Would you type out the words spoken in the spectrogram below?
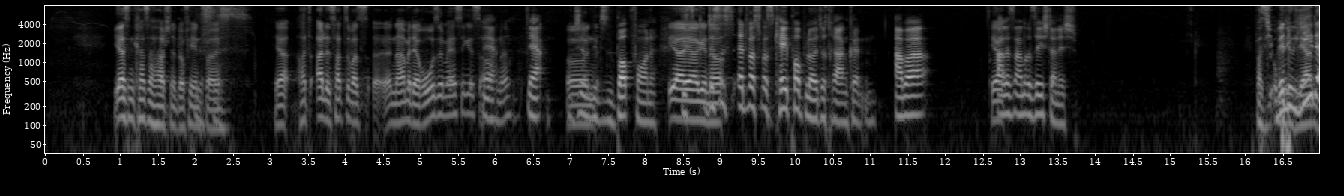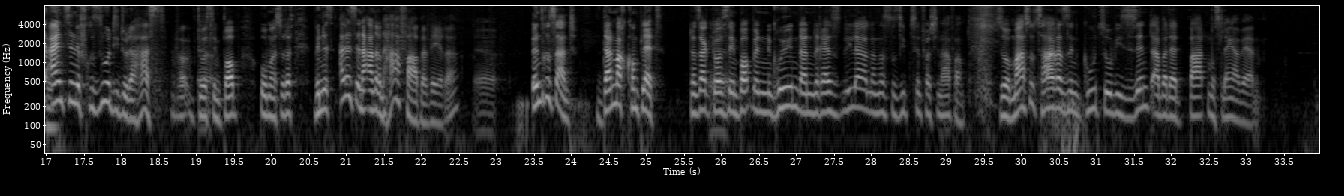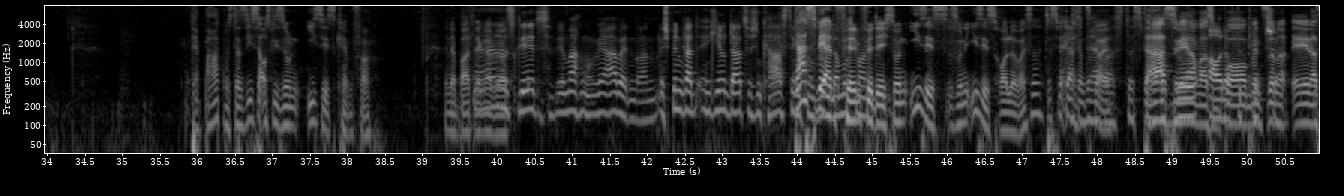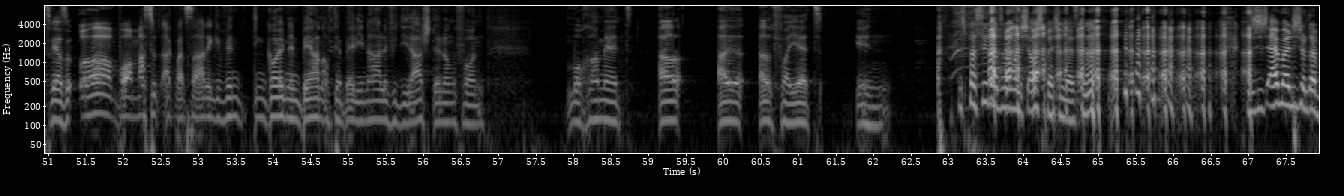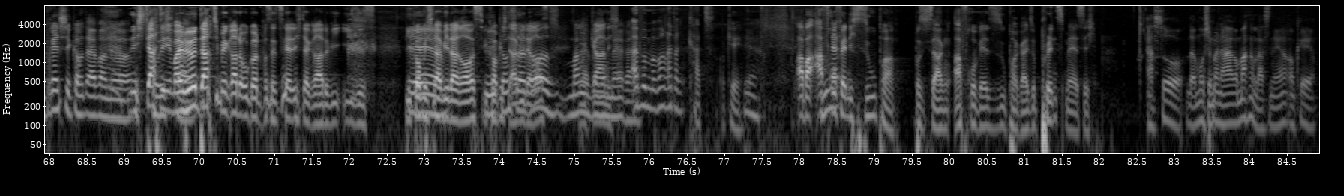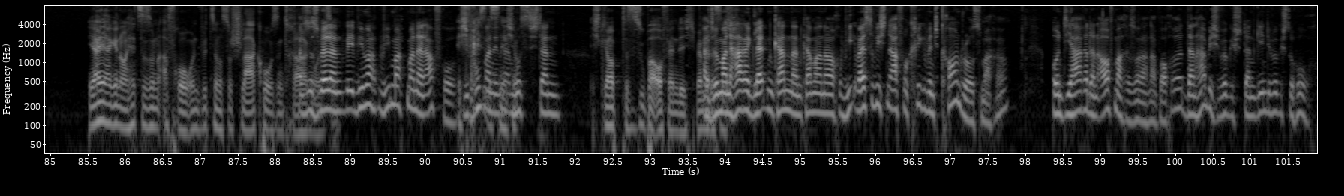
Ja, ist ein krasser Haarschnitt auf jeden Das Fall. Ist, Ja, hat alles, hat sowas äh, Name der Rose mäßiges auch, Ja. ne? ja, Und- mit diesem Bob vorne. Ja, das, ja, genau. Das ist etwas, was K-Pop-Leute tragen könnten. Aber ja. alles andere sehe ich da nicht. Was ich Wenn unbedingt du lernen jede will. einzelne Frisur, die du da hast, du hast den Bob, oben hast du das, wenn das alles in einer anderen Haarfarbe wäre, Ja. interessant. Dann mach komplett. Dann sag, du Ja. hast den Bob in grün, dann der Rest lila, dann hast du 17 verschiedene Haarfarben. So, Marsus Haare sind gut so, wie sie sind, aber der Bart muss länger werden. Der Bart muss, da siehst du aus wie so ein ISIS-Kämpfer. Wenn der Bart länger Ja, wird. das geht. Wir machen, wir arbeiten dran. Ich bin gerade hier und da zwischen Castings. Das und wäre ein Film für dich, so ein ISIS, so eine ISIS-Rolle, weißt du? Das wäre eigentlich Das ganz wäre geil. was. Das wäre so was, out of boah, mit so einer, ey, das wäre so, oh, boah, Masud Akwazade gewinnt den goldenen Bären auf der Berlinale für die Darstellung von Mohammed Al, Al, Al Fayed in Das passiert, also wenn man dich aussprechen lässt, ne? Wenn ich dich einmal nicht unterbreche, kommt einfach nur. Ich dachte, in meinem Hirn dachte ich mir gerade, oh Gott, was erzähle ich da gerade, wie ISIS? Wie komme ich da wieder raus? Wie Wie komme ich da wieder raus? Mach einfach gar nicht. mehr rein. Einfach, wir machen einfach einen Cut. Okay. Ja. Aber Afro fände ich super, muss ich sagen. Afro wäre super geil, so Prince-mäßig. Ach so, da muss ich meine Haare machen lassen, ja? Okay. Ja, ja, genau. Hättest du so ein Afro und würdest du noch so Schlaghosen tragen. Also es wäre so. dann, wie, macht, wie macht man ein Afro? Ich wie weiß man es den, nicht. Muss ich dann, Ich glaube, das ist super aufwendig. Wenn man also wenn man Haare glätten kann, dann kann man auch, wie, weißt du, wie ich ein Afro kriege, wenn ich Cornrows mache und die Haare dann aufmache, so nach einer Woche, dann habe ich wirklich, dann gehen die wirklich so hoch.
